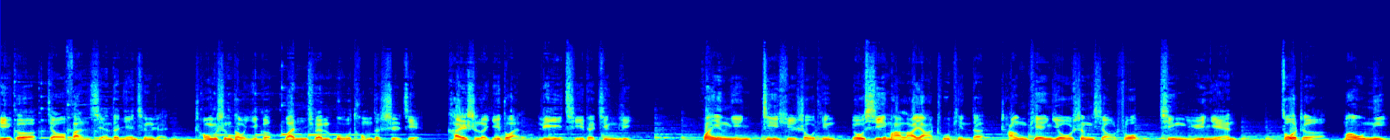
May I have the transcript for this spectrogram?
一个叫范闲的年轻人重生到一个完全不同的世界，开始了一段离奇的经历。欢迎您继续收听由喜马拉雅出品的长篇有声小说《庆余年》，作者猫腻，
